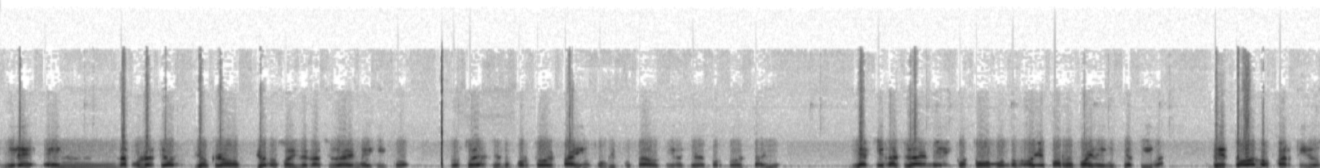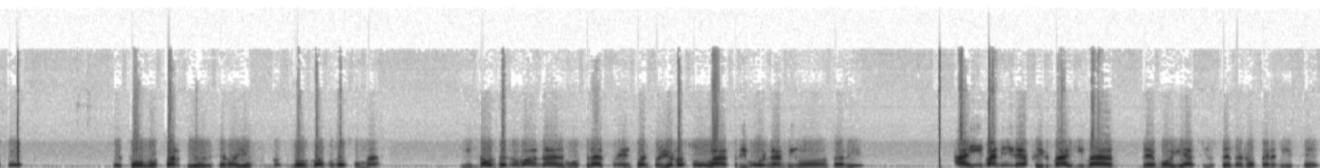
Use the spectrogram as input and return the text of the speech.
mire, en la población, yo creo, yo no soy de la Ciudad de México, lo estoy haciendo por todo el país, un diputado tiene que ver por todo el país. Y aquí en la Ciudad de México todo el mundo, oye, por buena iniciativa. De todos los partidos, ¿eh? De todos los partidos dicen, oye, nos vamos a sumar. ¿Y dónde lo van a demostrar? En cuanto yo lo suba a tribuna, amigo David, ahí van a ir a firmar y va de boya, si usted me lo permite,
